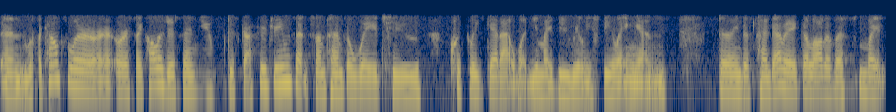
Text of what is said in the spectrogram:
and with a counselor or, or a psychologist and you discuss your dreams, that's sometimes a way to quickly get at what you might be really feeling. And during this pandemic, a lot of us might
